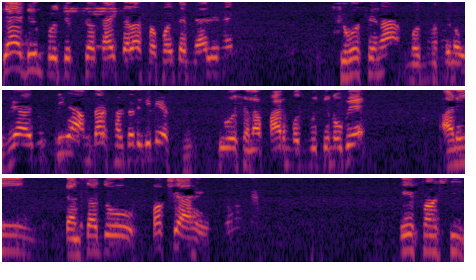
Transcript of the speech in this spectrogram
त्या ड्रीम प्रोजेक्टचं काही त्याला सफलता मिळाली नाही. शिवसेना मजबूतीनं उभी आहे अजून. ठीक आहे आमदार खासदार गेले असतील. शिवसेना फार मजबूतीनं उभी आहे. आणि त्यांचा जो पक्ष आहे हे संशी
